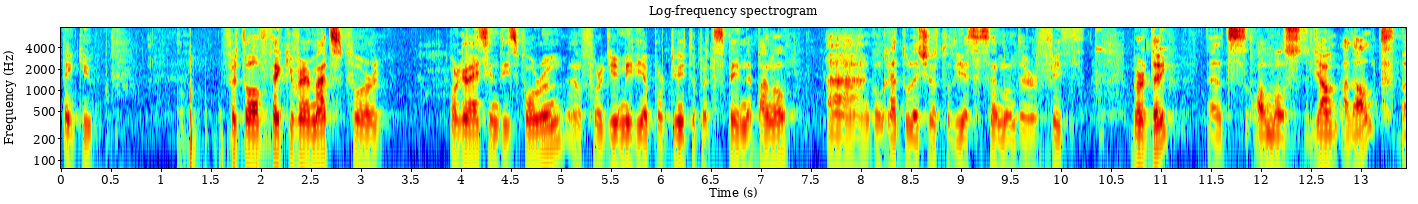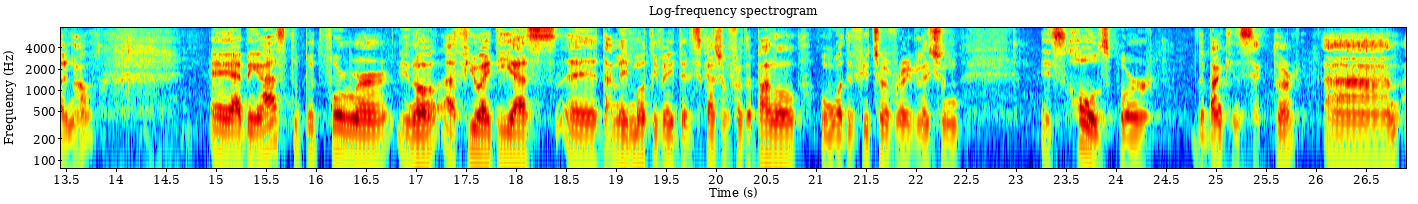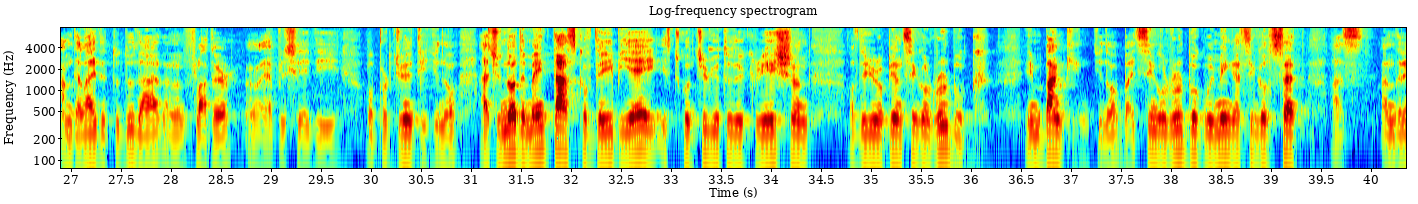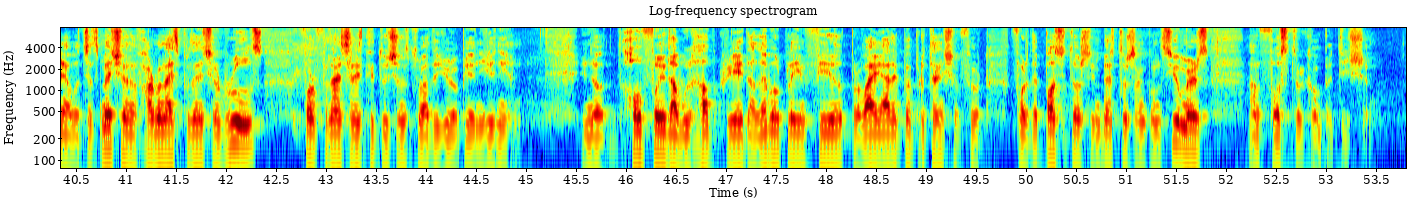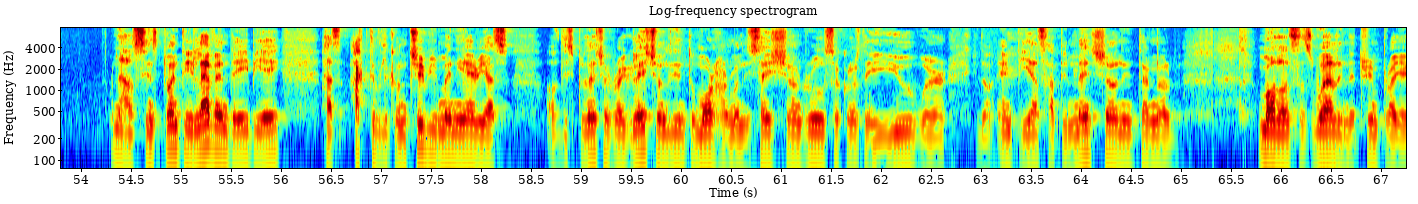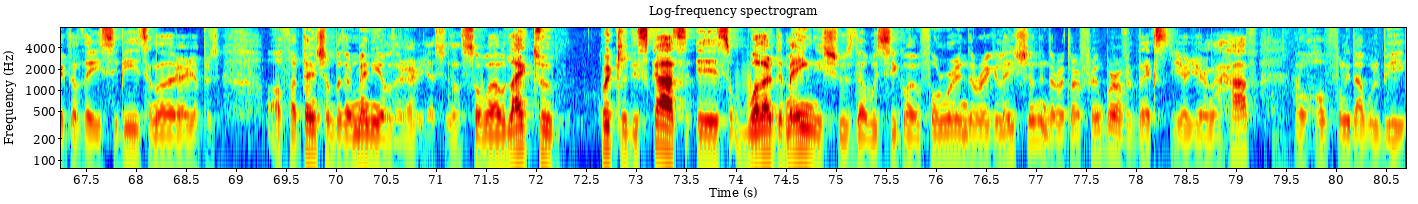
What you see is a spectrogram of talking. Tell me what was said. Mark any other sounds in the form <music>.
Thank you. First of all, thank you very much for organizing this forum and for giving me the opportunity to participate in the panel. And congratulations to the SSM on their fifth birthday. That's almost young adult by now. Uh, I've been asked to put forward, you know, a few ideas uh, that may motivate the discussion for the panel on what the future of regulation is holds for the banking sector. And I'm delighted to do that, and I'm flattered, and I appreciate the opportunity, you know. As you know, the main task of the EBA is to contribute to the creation of the European Single Rulebook in banking, you know. By single rulebook, we mean a single set, as Andrea was just mentioned, of harmonized prudential rules for financial institutions throughout the European Union. You know, hopefully that will help create a level playing field, provide adequate protection for, for depositors, investors, and consumers, and foster competition. Now, since 2011, the EBA has actively contributed many areas of this prudential regulation, leading to more harmonization rules across the EU, where you know, NPLs have been mentioned, internal models as well in the TRIM project of the ECB. It's another area of attention, but there are many other areas. You know? So what I would like to quickly discuss is what are the main issues that we see going forward in the regulation, in the regulatory framework over the next year, year and a half, and hopefully that will be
